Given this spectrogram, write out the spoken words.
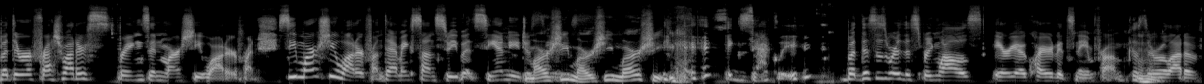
but there were freshwater springs and marshy waterfront. See, marshy waterfront, that makes sense to me, but sandy just marshy, seems- marshy, marshy. exactly. But this is where the Spring Wells area acquired its name from because there Mhm. were a lot of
